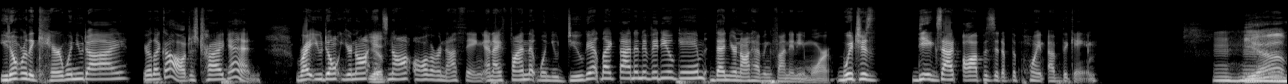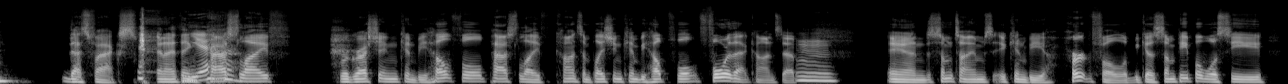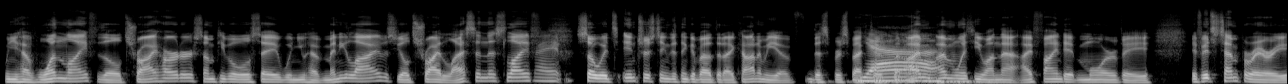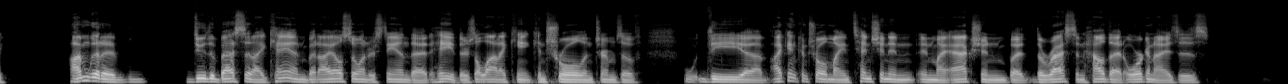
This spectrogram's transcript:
you don't really care when you die. You're like, oh, I'll just try again. Right? You don't, you're not, Yep. it's not all or nothing. And I find that when you do get like that in a video game, then you're not having fun anymore, which is the exact opposite of the point of the game. Mhm. Yeah. That's facts. And I think Yeah. past life regression can be helpful. Past life contemplation can be helpful for that concept. Mm, And sometimes it can be hurtful because some people will see when you have one life, they'll try harder. Some people will say when you have many lives, you'll try less in this life. right. So it's interesting to think about the dichotomy of this perspective. But Yeah. I'm I'm with you on that. I find it more of a if it's temporary, I'm gonna do the best that I can, but I also understand that hey, there's a lot I can't control in terms of the uh, I can control my intention and in my action, but the rest and how that organizes,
